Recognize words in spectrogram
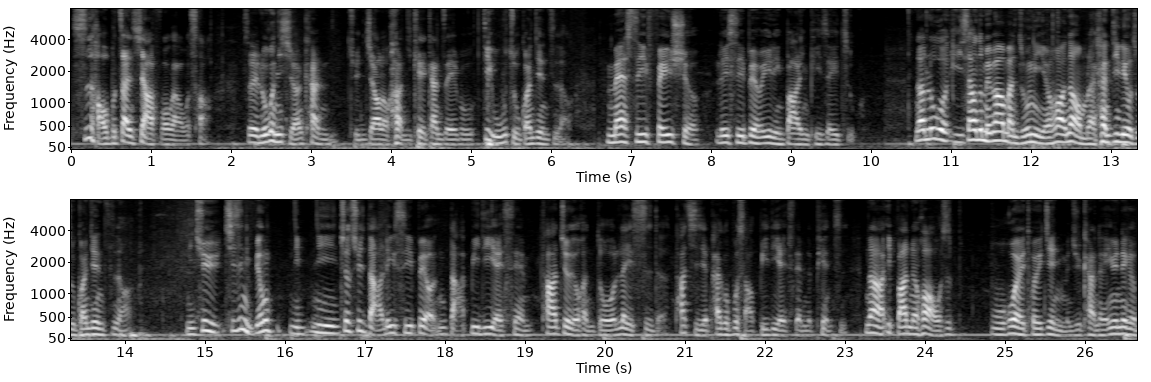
丝毫不占下风啊！我操！所以如果你喜欢看群交的话，你可以看这一部第五组关键字啊。Messy Facial Lizzie Bill 一零八零 P 这一组，那如果以上都没办法满足你的话，那我们来看第六组关键字哦。你去，其实你不用，你你就去打 Lizzie Bill，你打 BDSM，它就有很多类似的。他其实也拍过不少 BDSM 的片子。那一般的话，我是不会推荐你们去看那个，因为那个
